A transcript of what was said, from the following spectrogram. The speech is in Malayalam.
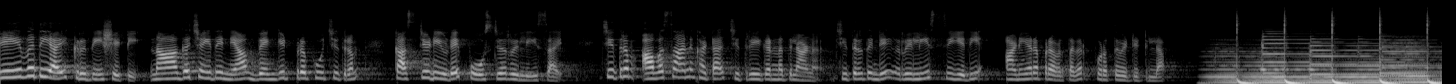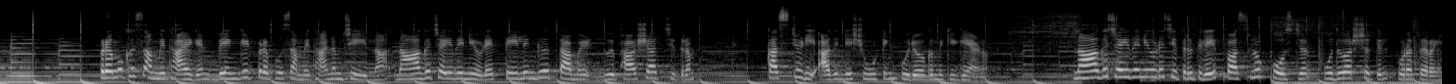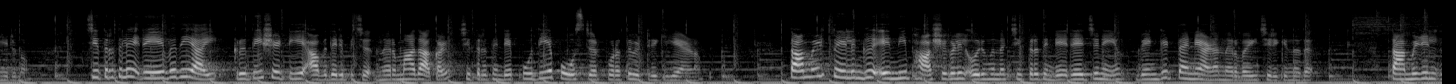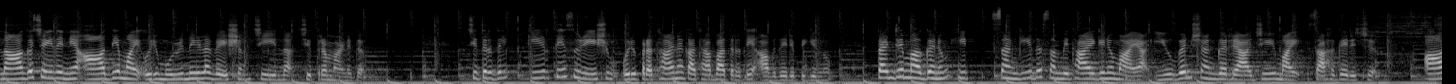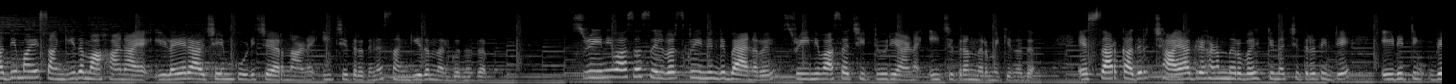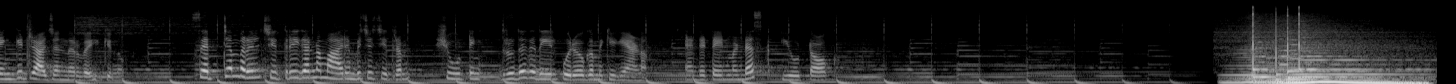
രേവതിയായി കൃതി ഷെട്ടി. നാഗചൈതന്യ വെങ്കിട്ട് പ്രഭു ചിത്രം കസ്റ്റഡിയുടെ പോസ്റ്റർ റിലീസായി. ചിത്രം അവസാനഘട്ട ചിത്രീകരണത്തിലാണ്. ചിത്രത്തിന്റെ റിലീസ് തീയതി അണിയറ പ്രവർത്തകർ പുറത്തുവിട്ടിട്ടില്ല. പ്രമുഖ സംവിധായകൻ വെങ്കിട്ട് പ്രഭു സംവിധാനം ചെയ്യുന്ന നാഗചൈതന്യയുടെ തെലുങ്ക് തമിഴ് ദ്വിഭാഷാ ചിത്രം കസ്റ്റഡി അതിന്റെ ഷൂട്ടിംഗ് പുരോഗമിക്കുകയാണ്. നാഗചൈതന്യയുടെ ചിത്രത്തിലെ ഫസ്റ്റ് ലുക്ക് പോസ്റ്റർ പുതുവർഷത്തിൽ പുറത്തിറങ്ങിയിരുന്നു. ചിത്രത്തിലെ രേവതിയായി കൃതി ഷെട്ടിയെ അവതരിപ്പിച്ച് നിർമ്മാതാക്കൾ ചിത്രത്തിന്റെ പുതിയ പോസ്റ്റർ പുറത്തുവിട്ടിരിക്കുകയാണ്. തമിഴ് തെലുങ്ക് എന്നീ ഭാഷകളിൽ ഒരുങ്ങുന്ന ചിത്രത്തിന്റെ രചനയും വെങ്കിട്ട് തന്നെയാണ് നിർവഹിച്ചിരിക്കുന്നത്. തമിഴിൽ നാഗചൈതന്യ ആദ്യമായി ഒരു മുഴുനീള വേഷം ചെയ്യുന്ന ചിത്രമാണിത്. ചിത്രത്തിൽ കീർത്തി സുരേഷും ഒരു പ്രധാന കഥാപാത്രത്തെ അവതരിപ്പിക്കുന്നു. തന്റെ മകനും ഹിറ്റ് സംഗീത സംവിധായകനുമായ യുവൻ ശങ്കർ രാജയുമായി സഹകരിച്ച് ആദ്യമായി സംഗീത മഹാനായ ഇളയരാജയും കൂടി ചേർന്നാണ് ഈ ചിത്രത്തിന് സംഗീതം നൽകുന്നത്. ശ്രീനിവാസ സിൽവർ സ്ക്രീനിന്റെ ബാനറിൽ ശ്രീനിവാസ ചിറ്റൂരിയാണ് ഈ ചിത്രം നിർമ്മിക്കുന്നത്. എസ് ആർ കതിർ ഛായാഗ്രഹണം നിർവഹിക്കുന്ന ചിത്രത്തിന്റെ എഡിറ്റിംഗ് വെങ്കിട്ട് രാജൻ നിർവഹിക്കുന്നു. സെപ്റ്റംബറിൽ ചിത്രീകരണം ആരംഭിച്ച ചിത്രം ഷൂട്ടിംഗ് ദ്രുതഗതിയിൽ പുരോഗമിക്കുകയാണ്. Entertainment desk you talk.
